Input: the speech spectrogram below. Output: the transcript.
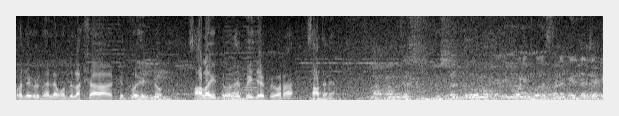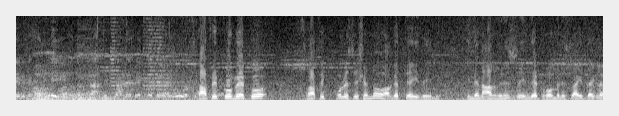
ಪ್ರಜೆಗಳ ಮೇಲೆ ಒಂದು ಲಕ್ಷಕ್ಕಿಂತಲೂ ಹೆಚ್ಚು ಸಾಲ ಇಟ್ಟಿರೋದೇ ಬಿ ಜೆ ಪಿಯವರ ಸಾಧನೆ. ಟ್ರಾಫಿಕ್ಕು ಬೇಕು. ಟ್ರಾಫಿಕ್ ಪೊಲೀಸ್ ಸ್ಟೇಷನ್ನು ಅಗತ್ಯ ಇದೆ ಇಲ್ಲಿ. ಹಿಂದೆ ನಾನು ಮಿನಿಸ್ಟ್ರ್, ಹಿಂದೆ ಹೋಮ್ ಮಿನಿಸ್ಟರ್ ಆಗಿದ್ದಾಗಲೇ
